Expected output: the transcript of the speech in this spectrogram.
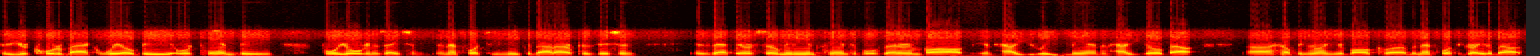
who your quarterback will be or can be for your organization. And that's what's unique about our position is that there are so many intangibles that are involved in how you lead men and how you go about uh, helping run your ball club. And that's what's great about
